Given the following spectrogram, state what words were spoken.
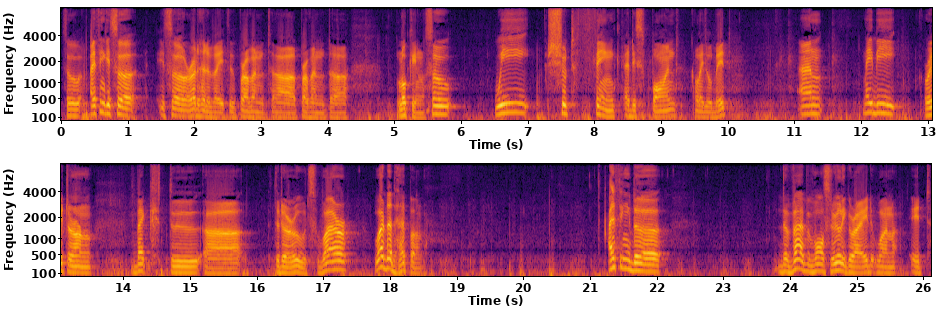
So I think it's a it's a red hat way to prevent uh, prevent uh, locking. So we should think at this point a little bit and maybe return back to, uh, to the roots. Where, where that happened? I think the, the web was really great when it,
